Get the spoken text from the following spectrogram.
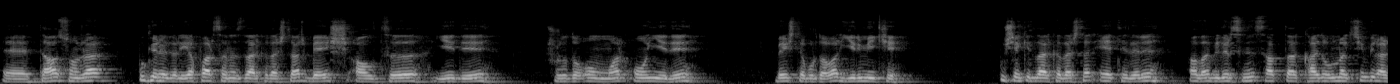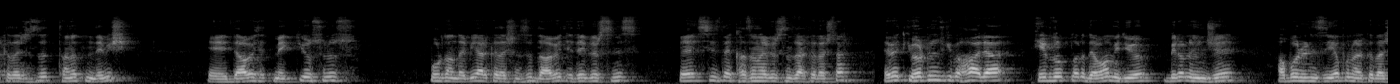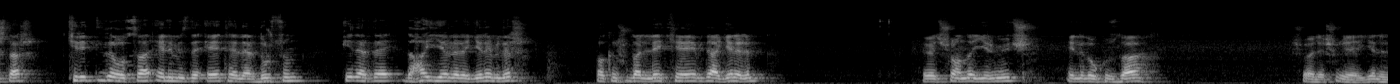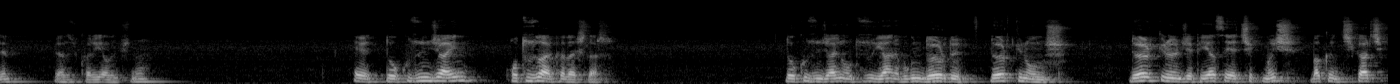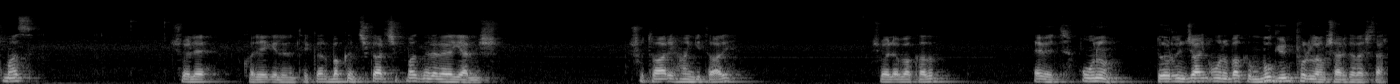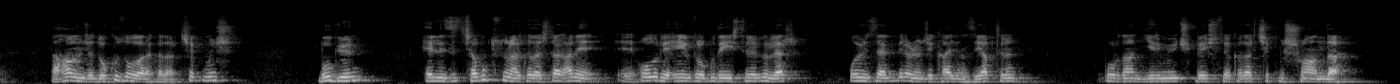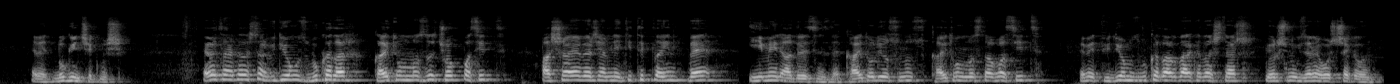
Ee, daha sonra bu görevleri yaparsanız da arkadaşlar 5, 6, 7, şurada da 10 var, 17, 5 de burada var, 22. Bu şekilde arkadaşlar ET'leri alabilirsiniz. Hatta kaydolmak için bir arkadaşınızı tanıtın demiş. E, davet etmek diyorsunuz. Buradan da bir arkadaşınızı davet edebilirsiniz. Ve siz de kazanabilirsiniz arkadaşlar. Evet gördüğünüz gibi hala airdropları devam ediyor. Bir an önce abonenizi yapın arkadaşlar. Kilitli de olsa elimizde ET'ler dursun. İleride daha iyi yerlere gelebilir. Bakın şurada lekeye bir daha gelelim. Evet şu anda 23.59'da Şöyle şuraya gelelim. Biraz yukarıya alayım şunu. Evet 9. ayın 30'u arkadaşlar. 9. ayın 30'u yani bugün 4'ü. 4 gün olmuş. 4 gün önce piyasaya çıkmış. Bakın çıkar çıkmaz. Şöyle yukarıya gelelim tekrar. Bakın çıkar çıkmaz nerelere gelmiş. Şu tarih hangi tarih? Şöyle bakalım. Evet 10'u. 4. ayın 10'u bakın bugün fırlamış arkadaşlar. Daha önce 9 dolara kadar çıkmış. Bugün elinizi çabuk tutun arkadaşlar. Hani e, olur ya airdrop'u değiştirebilirler. O yüzden bir an önce kaydınızı yaptırın. Buradan 23 500'e kadar çıkmış şu anda. Evet bugün çıkmış. Evet arkadaşlar videomuz bu kadar. Kayıt olması çok basit. Aşağıya vereceğim linki tıklayın ve e-mail adresinizde kaydoluyorsunuz. Kayıt olması da basit. Evet videomuz bu kadardı arkadaşlar. Görüşmek üzere. Hoşçakalın.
